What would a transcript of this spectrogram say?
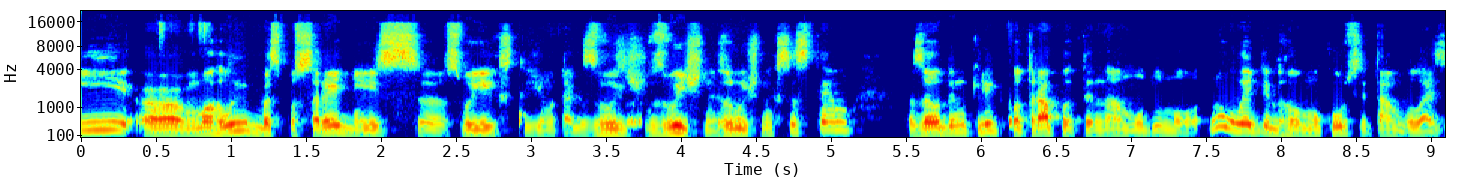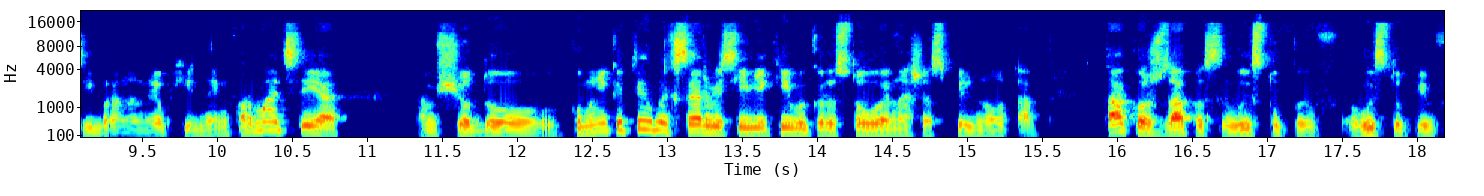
і е, могли безпосередньо із е, своїх, скажімо так, звич, звичних зручних систем за один клік потрапити на Moodle Mode. Ну, у лендінговому курсі там була зібрана необхідна інформація там щодо комунікативних сервісів, які використовує наша спільнота. Також записи виступів виступів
